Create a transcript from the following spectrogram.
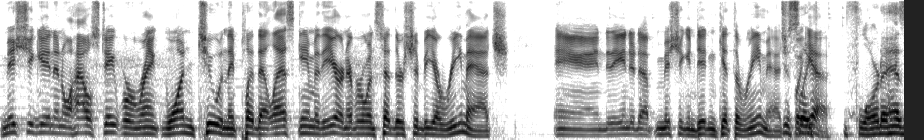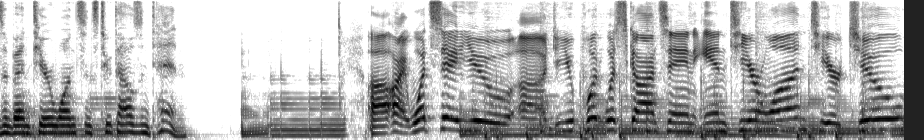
Michigan and Ohio State were ranked one, two, and they played that last game of the year, and everyone said there should be a rematch, and they ended up Michigan didn't get the rematch. Just but like yeah, Florida hasn't been tier one since 2010. uh, all right. What say you? Uh, do you put Wisconsin in tier one, tier two?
